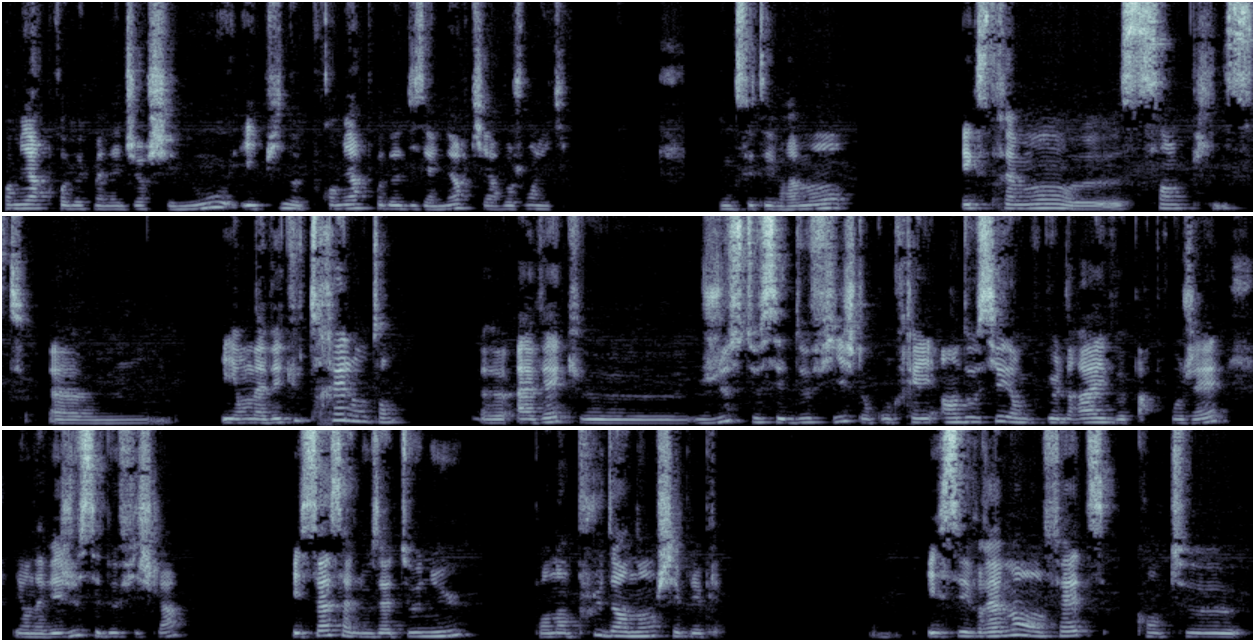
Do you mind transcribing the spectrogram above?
première product manager chez nous, et puis notre première product designer qui a rejoint l'équipe. Donc c'était vraiment extrêmement simpliste. Et on a vécu très longtemps euh, avec euh, juste ces deux fiches. Donc on créait un dossier dans Google Drive par projet et on avait juste ces deux fiches-là. Et ça, ça nous a tenu pendant plus d'un an chez PlayPlay. Et c'est vraiment en fait quand euh,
